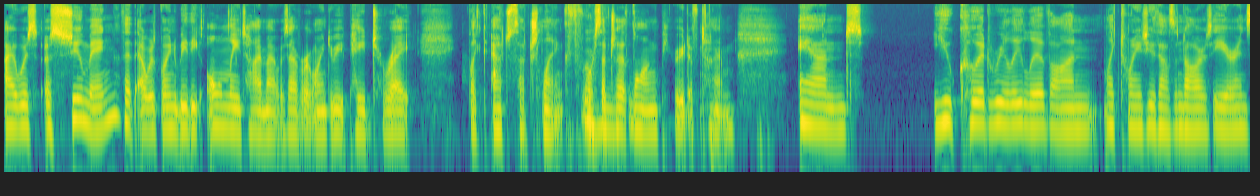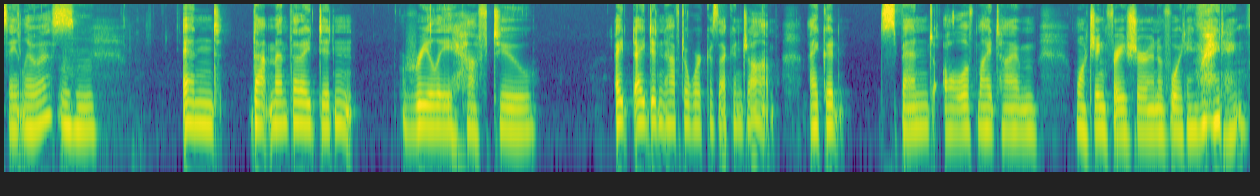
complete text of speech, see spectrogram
I was assuming that that was going to be the only time I was ever going to be paid to write, like at such length for mm-hmm. such a long period of time. And you could really live on like $22,000 a year in St. Louis. Mm-hmm. And that meant that I didn't really have to, I, I didn't have to work a second job. I could spend all of my time watching Frasier and avoiding writing.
